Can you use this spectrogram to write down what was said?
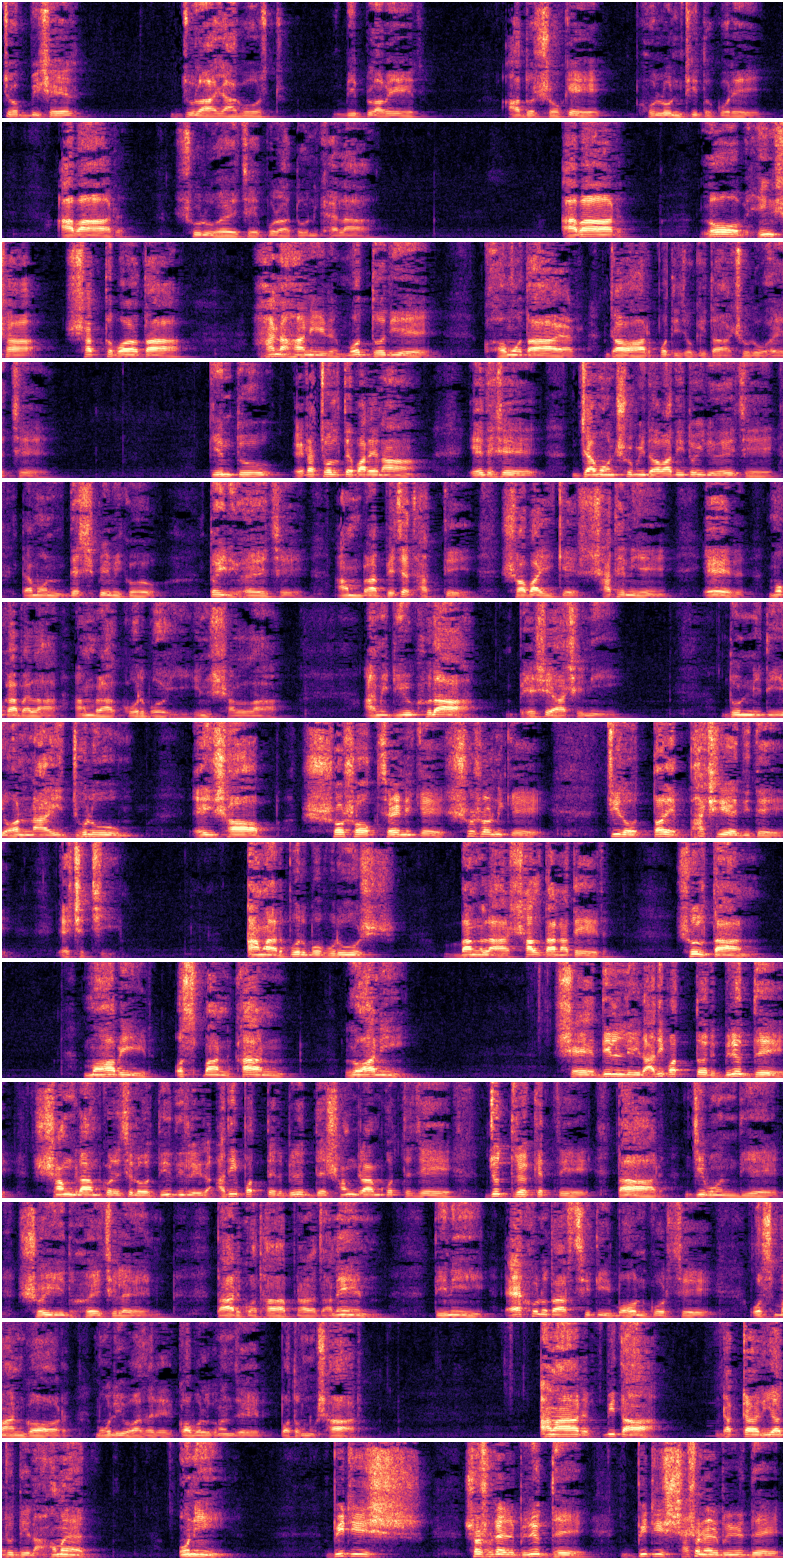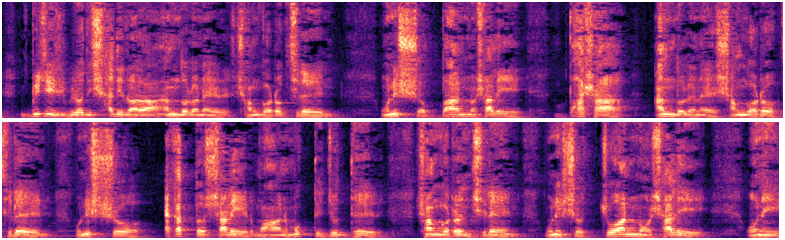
চব্বিশের জুলাই, আগস্ট বিপ্লবের আদর্শকে ভুলুণ্ঠিত করে আবার শুরু হয়েছে পুরাতন খেলা। আবার লোভ, হিংসা, স্বার্থপরতা, হানাহানির মধ্য দিয়ে ক্ষমতার যাওয়ার প্রতিযোগিতা শুরু হয়েছে। কিন্তু এটা চলতে পারে না। এদেশে যেমন সুবিধাবাদী তৈরি হয়েছে, তেমন দেশপ্রেমিকও তৈরি হয়েছে। আমরা বেঁচে থাকতে সবাইকে সাথে নিয়ে এর মোকাবেলা আমরা করবই, ইনশাল্লাহ। আমি ডিউ খুদা, ভেসে আসিনি। দুর্নীতি, অন্যায়, জুলুম এইসব শোষক শ্রেণীকে, শোষণীকে চিরতরে ভাসিয়ে দিতে এসেছি। আমার পূর্বপুরুষ বাংলা সালতানাতের সুলতান মহাবীর ওসমান খান লোহানি। সে দিল্লির আধিপত্যের বিরুদ্ধে সংগ্রাম করেছিল। দিল্লির আধিপত্যের বিরুদ্ধে সংগ্রাম করতে যে যুদ্ধক্ষেত্রে তার জীবন দিয়ে শহীদ হয়েছিলেন, তার কথা আপনারা জানেন। তিনি এখনও তার স্মৃতি বহন করছে ওসমানগড় মৌলিবাজারের কবলগঞ্জের পতনুসার আমার পিতা ডাক্তার রিয়াজুদ্দিন আহমেদ, উনি ব্রিটিশ শোষণের বিরুদ্ধে, ব্রিটিশ শাসনের বিরুদ্ধে ব্রিটিশ বিরোধী স্বাধীনতা আন্দোলনের সংগঠক ছিলেন। উনিশশো সালে ভাষা আন্দোলনের সংগঠক ছিলেন। উনিশশো একাত্তর সালের মহান মুক্তিযুদ্ধের সংগঠন ছিলেন। উনিশশো চুয়ান্ন সালে উনি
